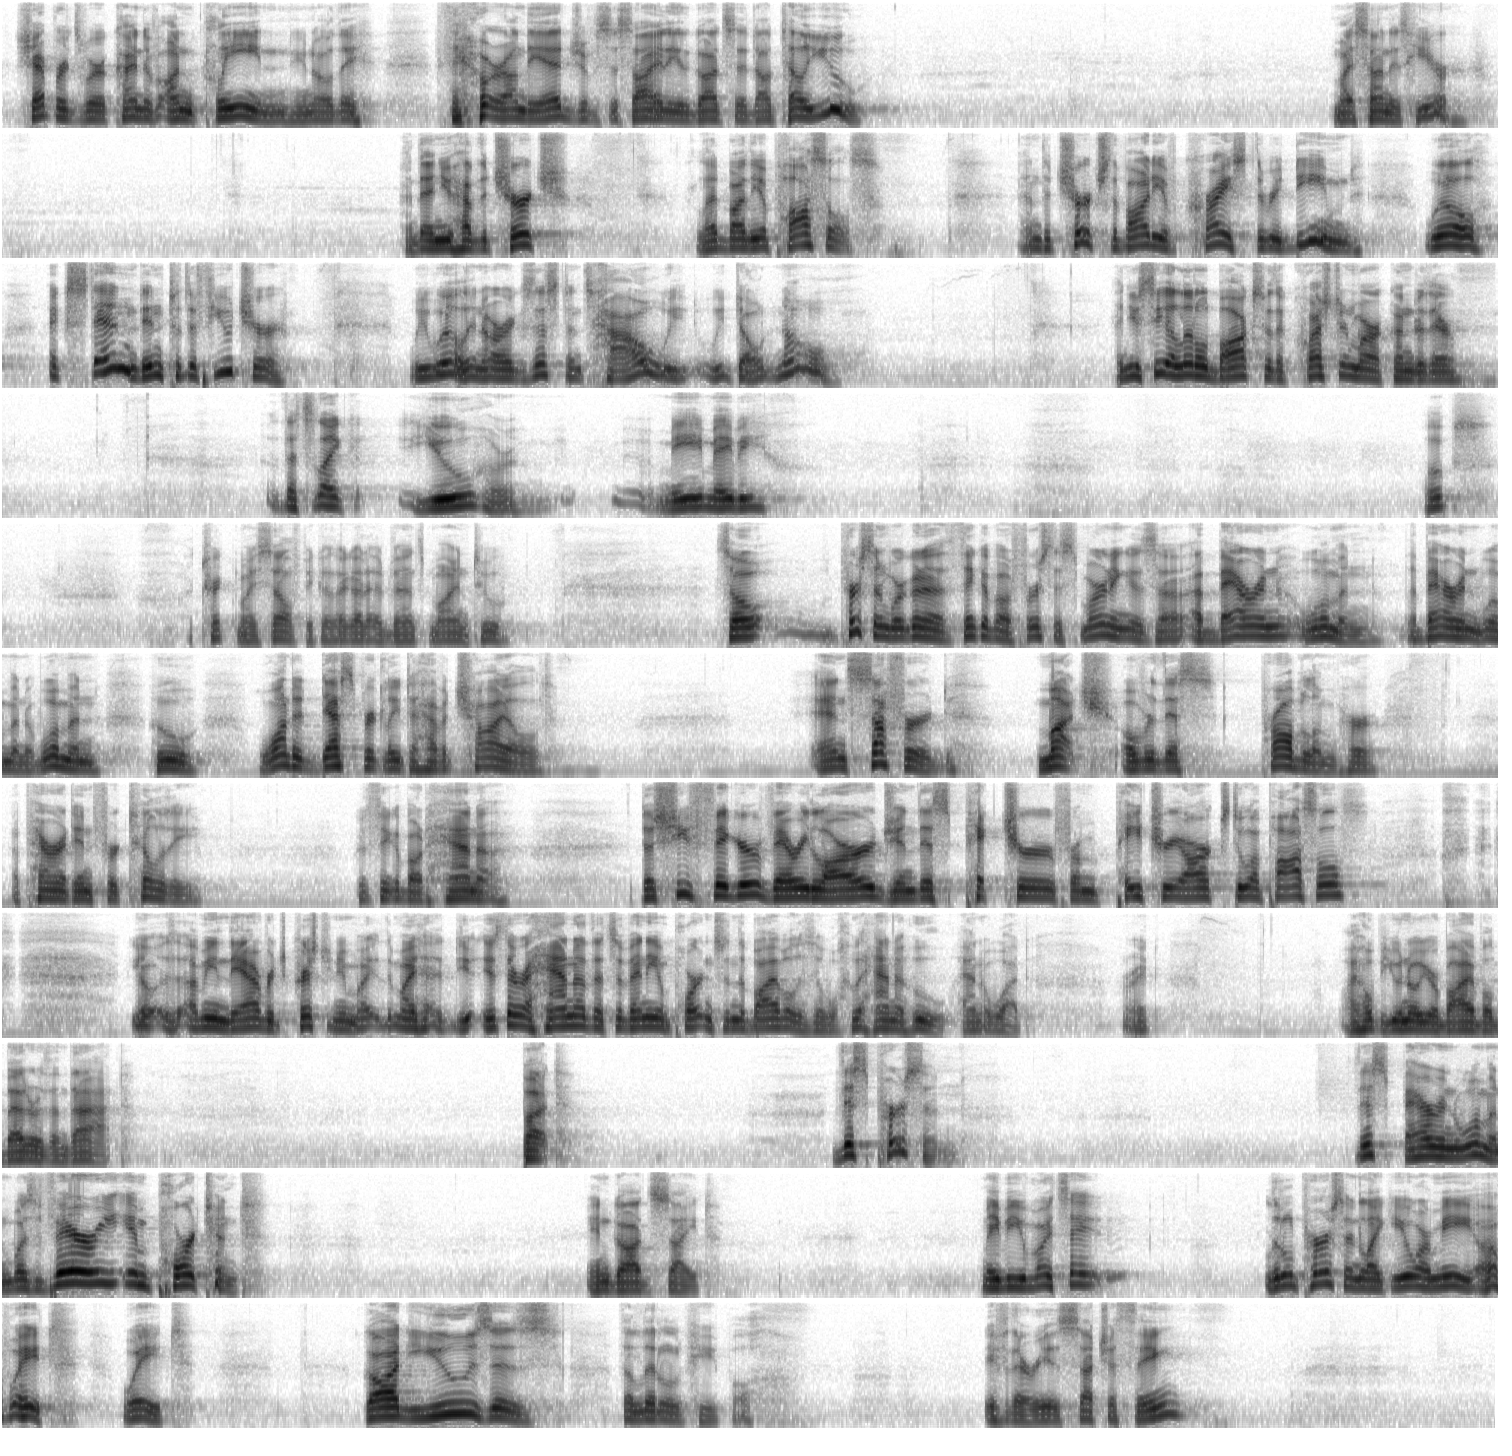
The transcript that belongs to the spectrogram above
Shepherds were kind of unclean, you know, they, they were on the edge of society, and God said, I'll tell you, my son is here. And then you have the church led by the apostles. And the church, the body of Christ, the redeemed, will extend into the future. We will in our existence. How? We, we don't know. And you see a little box with a question mark under there. That's like you or me, maybe. Oops. I tricked myself because I got to advance mine too. So, person we're going to think about first this morning is a, a, barren woman, a barren woman, a woman who wanted desperately to have a child and suffered much over this problem, her apparent infertility. We think about Hannah. Does she figure very large in this picture from patriarchs to apostles? You know, I mean, the average Christian, you might, might is there a Hannah that's of any importance in the Bible? Is it well, Hannah who? Hannah what? Right? I hope you know your Bible better than that. But this person, this barren woman, was very important in God's sight. Maybe you might say, little person like you or me, oh, wait, wait. God uses the little people, if there is such a thing.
